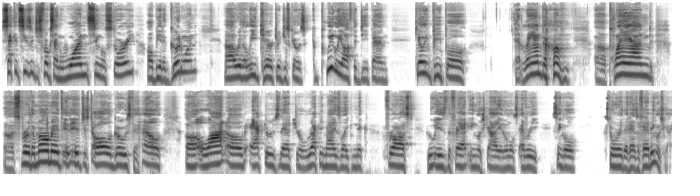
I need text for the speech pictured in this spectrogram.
Second season just focused on one single story, albeit a good one, uh, where the lead character just goes completely off the deep end, killing people at random, uh, planned, uh, spur of the moment. It, it just all goes to hell. Uh, a lot of actors that you'll recognize, like Nick Frost, who is the fat English guy in almost every single story that has a fat English guy.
